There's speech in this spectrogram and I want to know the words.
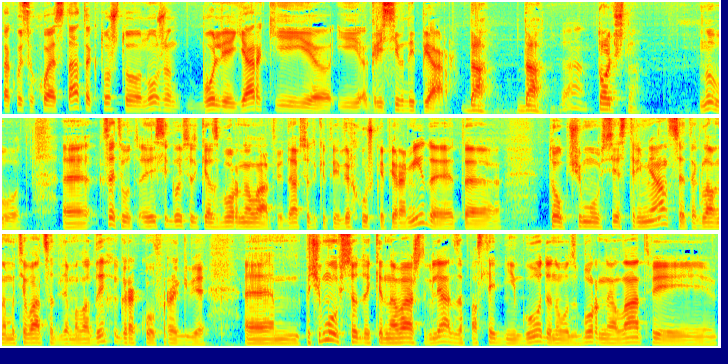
Такой сухой остаток, то, что нужен более яркий э, и агрессивный пиар. Да, да, Да. точно. Ну вот. Э, Кстати, вот если говорить все-таки о сборной Латвии, да, все-таки это верхушка пирамиды, это то, к чему все стремятся, это главная мотивация для молодых игроков регби. Эм, почему все-таки, на ваш взгляд, за последние годы, ну вот сборная Латвии,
